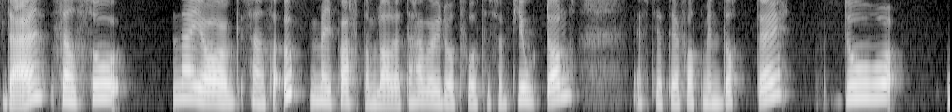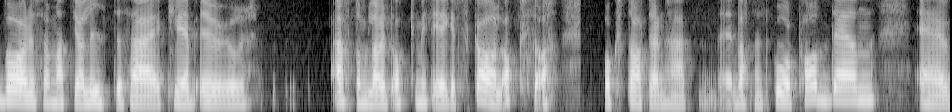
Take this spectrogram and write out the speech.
där. Sen så när jag sen sa upp mig på Aftonbladet, det här var ju då 2014, efter att jag fått min dotter. Då var det som att jag lite så här klev ur Aftonbladet och mitt eget skal också. och startade den här Vattnet går-podden. Eh,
